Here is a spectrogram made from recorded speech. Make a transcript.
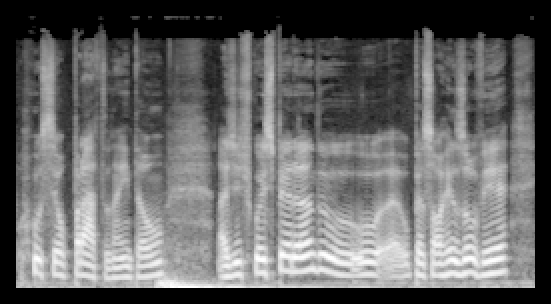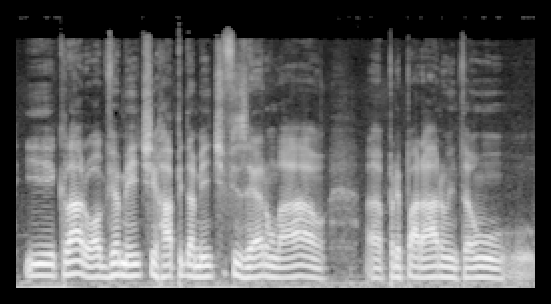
o seu prato, né? Então a gente ficou esperando o, o pessoal resolver e, claro, obviamente, rapidamente fizeram lá, ah, prepararam então o,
